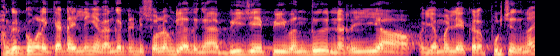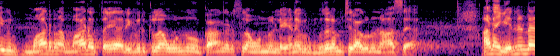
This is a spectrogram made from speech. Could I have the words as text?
அங்கே இருக்கவங்களை கேட்டால் இல்லைங்க வெங்கட் ரெட்டி சொல்ல முடியாதுங்க. பிஜேபி வந்து நிறையா எம்எல்ஏக்களை பிடிச்சதுன்னா இவர் மாற மாற தயார். இவருக்கெல்லாம் ஒன்றும் காங்கிரஸ்லாம் ஒன்றும் இல்லை. ஏன்னா இவர் முதலமைச்சர் ஆகணும்னு ஆசை. ஆனால் என்னென்னா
